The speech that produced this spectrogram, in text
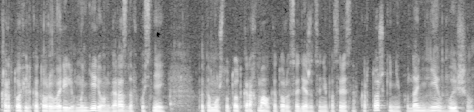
картофель, который варили в мундире, он гораздо вкусней, потому что тот крахмал, который содержится непосредственно в картошке, никуда не вышел.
